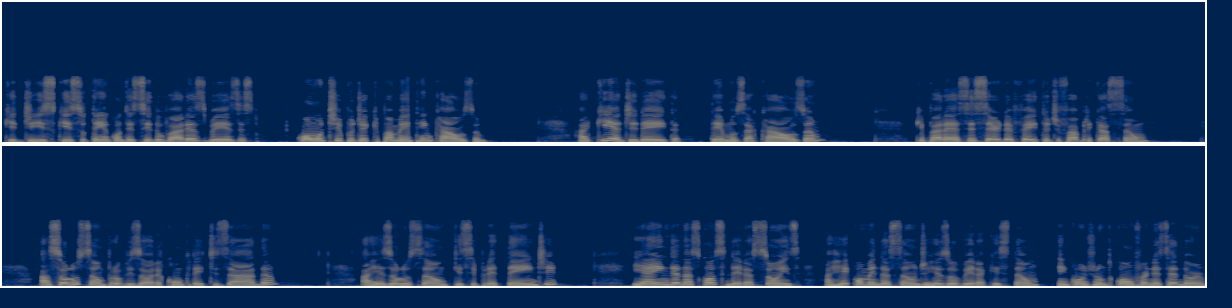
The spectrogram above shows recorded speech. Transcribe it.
que diz que isso tem acontecido várias vezes com o tipo de equipamento em causa. Aqui à direita temos a causa, que parece ser defeito de fabricação, a solução provisória concretizada, a resolução que se pretende e ainda nas considerações a recomendação de resolver a questão em conjunto com o fornecedor.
